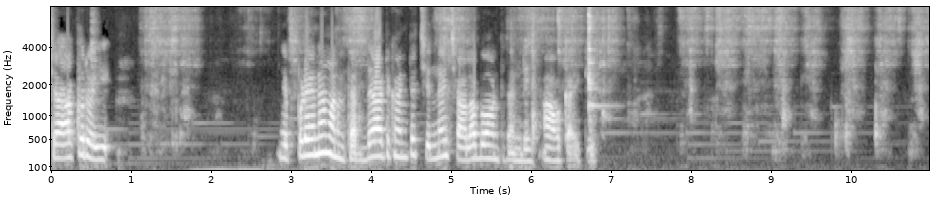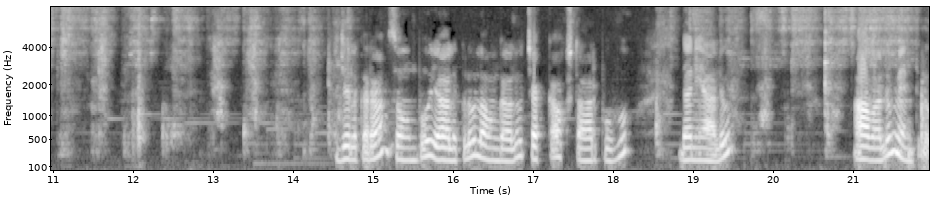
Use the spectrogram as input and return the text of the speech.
చాకు రొయ్యి. ఎప్పుడైనా మనం పెద్ద ఆట కంటే చిన్నవి చాలా బాగుంటుందండి ఆవకాయకి. జీలకర్ర సోంపు యాలకులు లవంగాలు చెక్క ఒక స్టార్ పువ్వు ధనియాలు ఆవాలు మెంతులు.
